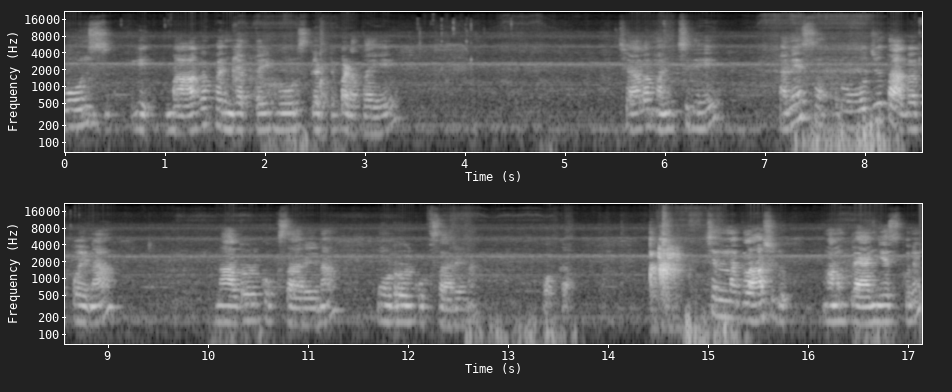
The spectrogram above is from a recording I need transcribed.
బోన్స్ బాగా పనిచేస్తాయి బోన్స్ గట్టి పడతాయి. చాలా మంచిది. కనీసం రోజు తాగకపోయినా నాలుగు రోజులకు ఒకసారైనా మూడు రోజులకు ఒకసారైనా ఒక చిన్న గ్లాసులు మనం ప్లాన్ చేసుకుని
